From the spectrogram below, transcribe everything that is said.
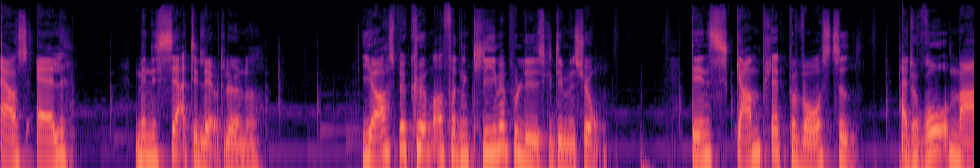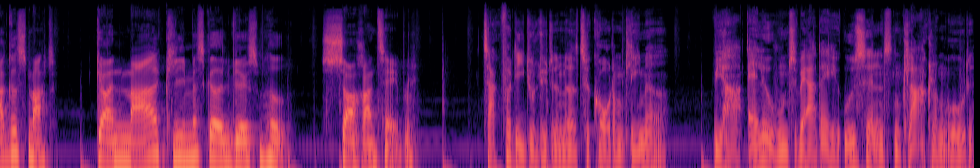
er os alle, men især de lavt lønnede. Jeg er også bekymret for den klimapolitiske dimension. Det er en skamplet på vores tid, at rå markedsmagt gør en meget klimaskadelig virksomhed så rentabel. Tak fordi du lyttede med til Kort om klimaet. Vi har alle ugens hverdag udsendelsen klar kl. 8.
